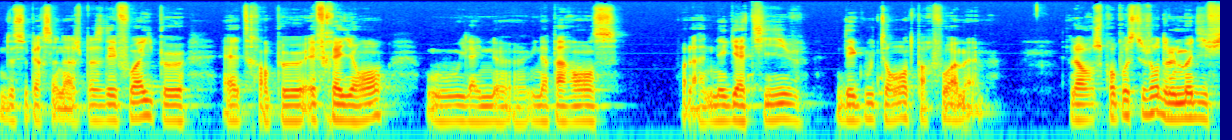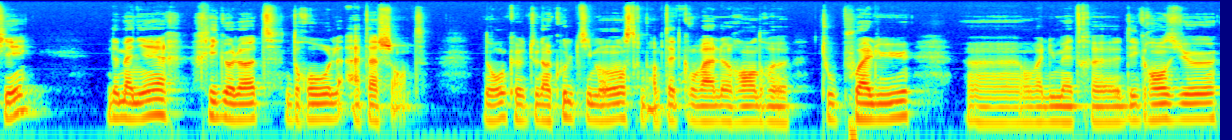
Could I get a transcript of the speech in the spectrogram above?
de ce personnage, parce que des fois, il peut être un peu effrayant, ou il a une, une apparence voilà, négative, dégoûtante parfois même. Alors, je propose toujours de le modifier de manière rigolote, drôle, attachante. Donc, euh, tout d'un coup, le petit monstre, ben, peut-être qu'on va le rendre tout poilu, euh, on va lui mettre euh, des grands yeux,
